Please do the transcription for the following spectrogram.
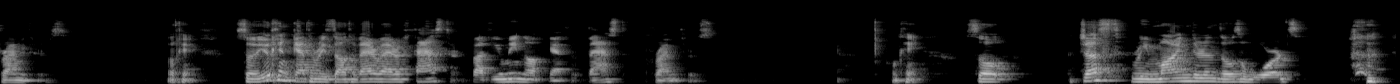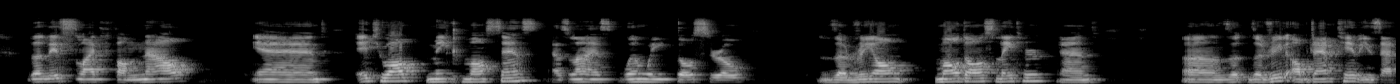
parameters. Okay, so you can get the result very, very faster, but you may not get the best parameters. Okay, so just reminder those words, this slide from now, and it will make more sense as long as when we go through the real models later and uh, the, the real objective is that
